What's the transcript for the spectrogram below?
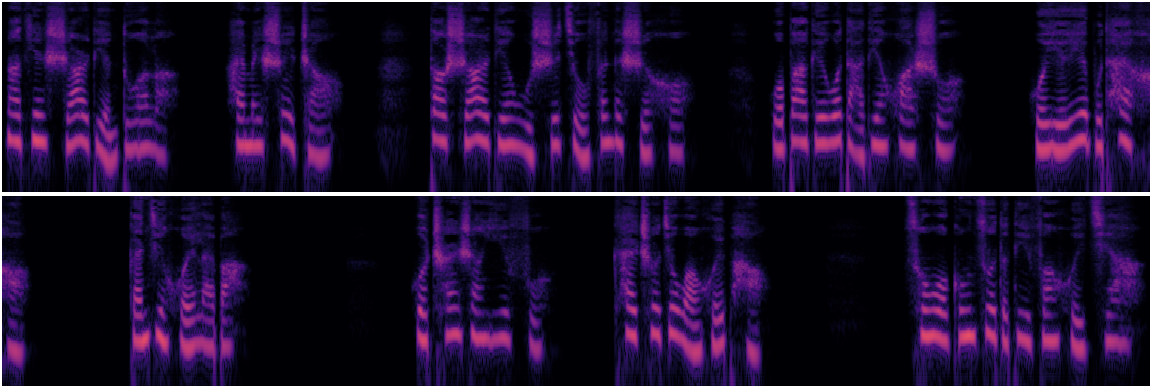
那天十二点多了还没睡着，到十二点五十九分的时候，我爸给我打电话说，我爷爷不太好，赶紧回来吧。我穿上衣服，开车就往回跑。从我工作的地方回家，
